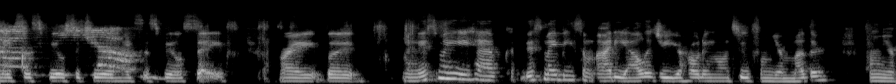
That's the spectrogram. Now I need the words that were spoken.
makes us feel secure, makes us feel safe, right? But and this may have this may be some ideology you're holding on to from your mother, from your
